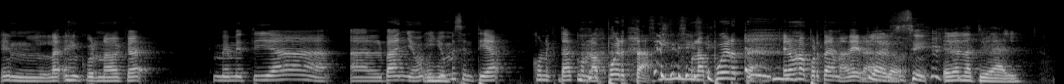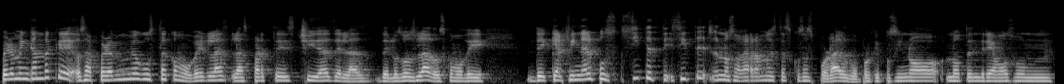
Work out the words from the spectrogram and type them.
en la, en Cuernavaca me metía al baño y yo me sentía conectada con la puerta, con la puerta, era una puerta de madera, Claro, eso sí. era natural. Pero me encanta que, o sea, pero a mí me gusta como ver las, las partes chidas de las de los dos lados, como de de que al final, pues, sí, te, te- sí te- nos agarramos de estas cosas por algo, porque pues si no, no tendríamos un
